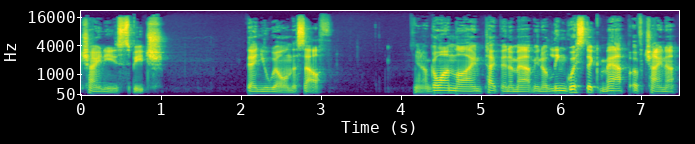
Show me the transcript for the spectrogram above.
Chinese speech than you will in the south. You know, go online, type in a map, you know, linguistic map of China,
